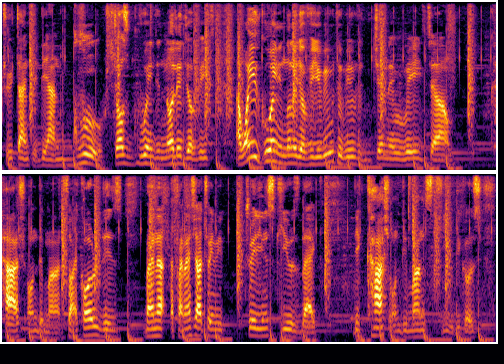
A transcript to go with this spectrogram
three times a day and grow. Just grow in the knowledge of it. And when you grow in the knowledge of it you'll be able to be able to generate um, cash on demand. So i call this financial trading trading skills like the cash on demand skill because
